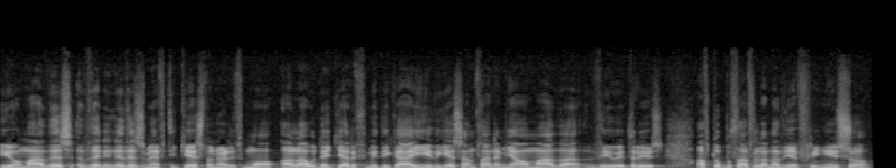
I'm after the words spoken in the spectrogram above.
Οι ομάδες δεν είναι δεσμευτικές στον αριθμό, αλλά ούτε και αριθμητικά οι ίδιες αν θα είναι μια ομάδα, δύο ή τρεις. Αυτό που θα ήθελα να διευκρινίσω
